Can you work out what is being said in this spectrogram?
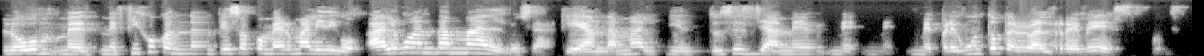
luego me, fijo cuando empiezo a comer mal y digo, algo anda mal, o sea, ¿qué anda mal? Y entonces ya me, me pregunto, pero al revés, pues.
